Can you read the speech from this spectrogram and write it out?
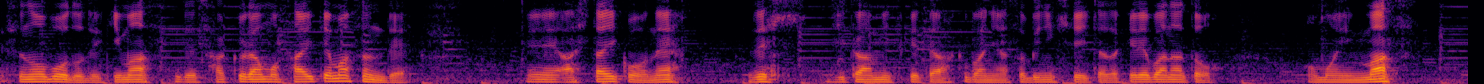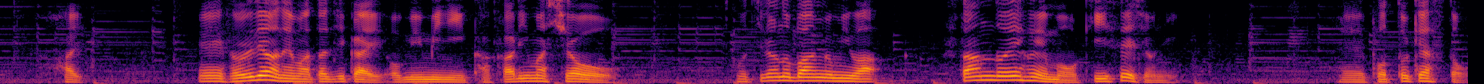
ースノーボードできます。で桜も咲いてますんで、えー、明日以降ね是非時間見つけて白馬に遊びに来ていただければなと思います。はい、えー、それではねまた次回お耳にかかりましょう。こちらの番組はスタンド FM をキーステーションにえー、ポッドキャスト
